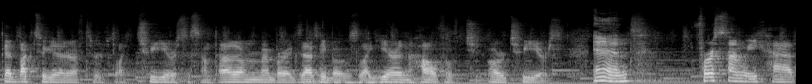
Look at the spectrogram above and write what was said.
got back together after like two years or something. I don't remember exactly, but it was like year and a half two, or two years. And first time we had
